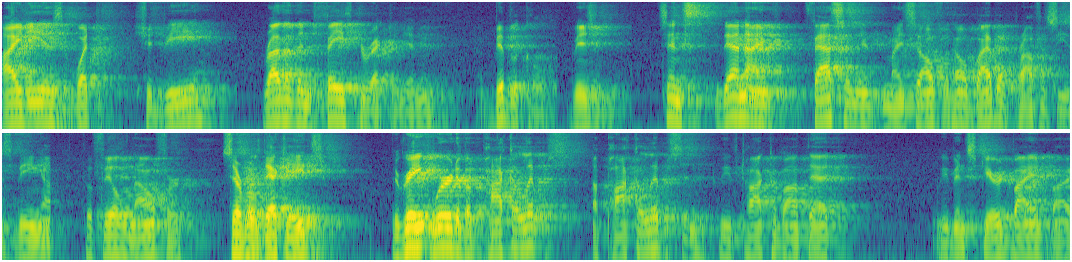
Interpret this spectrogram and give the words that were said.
ideas of what should be, rather than faith directed and biblical vision. Since then, I've fascinated myself with how Bible prophecy is being fulfilled now for several decades. The great word of apocalypse, apocalypse, and we've talked about that. We've been scared by it by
